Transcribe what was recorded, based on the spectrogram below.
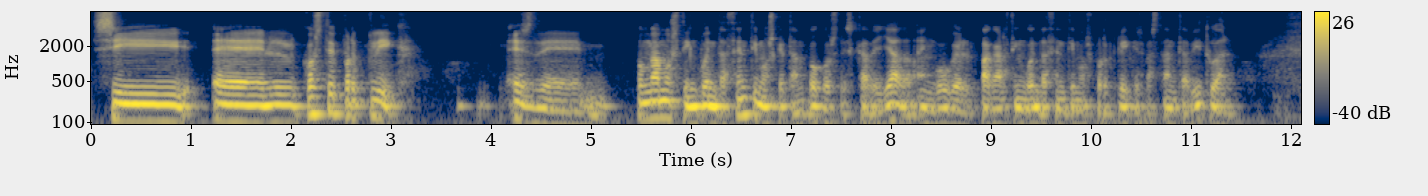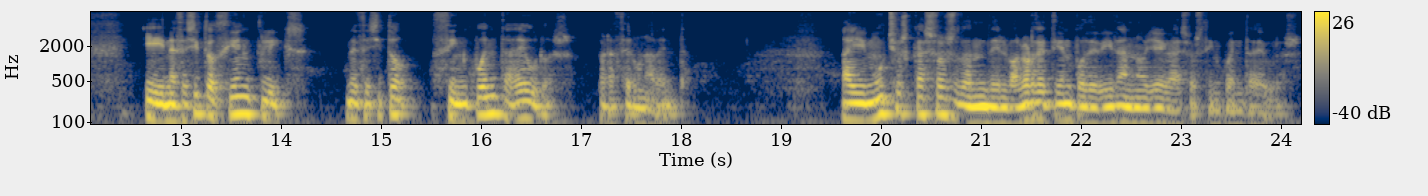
si el coste por clic es de Pongamos 50 céntimos, que tampoco es descabellado. En Google pagar 50 céntimos por clic es bastante habitual. Y necesito 100 clics, necesito 50 euros para hacer una venta. Hay muchos casos donde el valor de tiempo de vida no llega a esos 50 euros.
